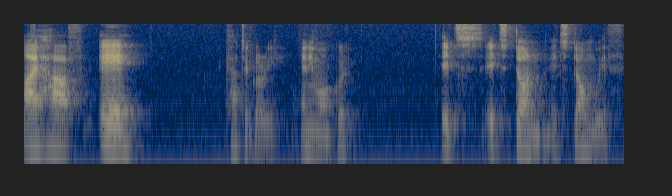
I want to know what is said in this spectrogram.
I have a category anymore. Good. It's it's done. It's done with.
